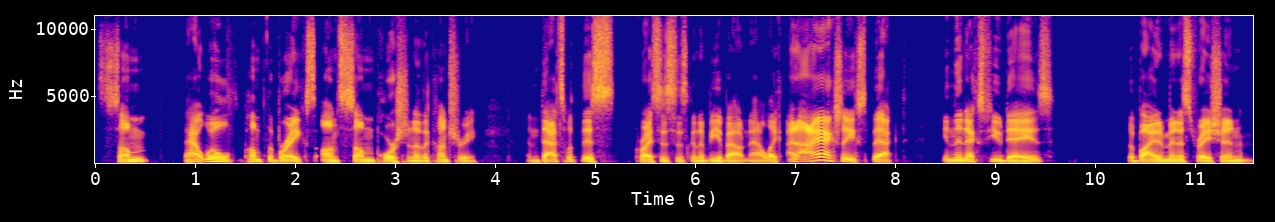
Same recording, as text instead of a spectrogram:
some. That will pump the brakes on some portion of the country, and that's what this crisis is going to be about now. Like, and I actually expect in the next few days, the Biden administration,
